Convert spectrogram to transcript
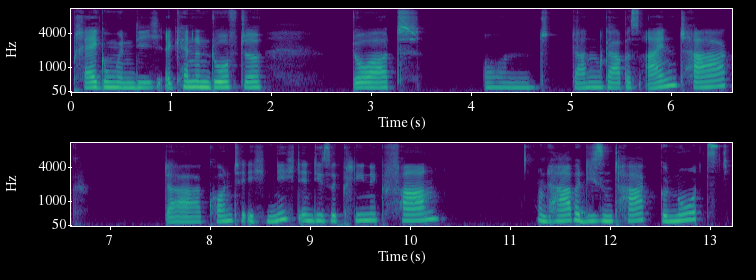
Prägungen, die ich erkennen durfte dort. Und dann gab es einen Tag, da konnte ich nicht in diese Klinik fahren und habe diesen Tag genutzt,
